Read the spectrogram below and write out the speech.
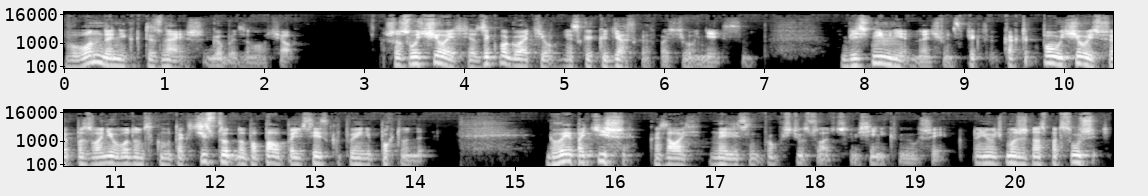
«В Лондоне, как ты знаешь», — Габбет замолчал. Что случилось? Язык поглотил? Несколько дерзко спросил Нельсон. Объясни мне, начал инспектор, как так получилось, что я позвонил лондонскому таксисту, но попал в полицейское плене Портленда? Говори потише, казалось, Нельсон пропустил слад собеседник мимо ушей. Кто-нибудь может нас подслушать.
